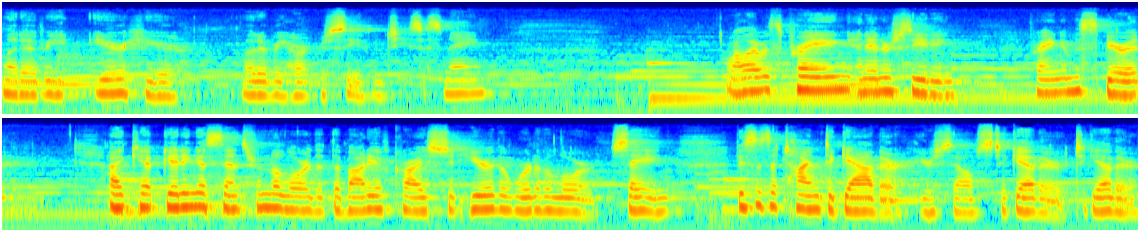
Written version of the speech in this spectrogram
Let every ear hear, let every heart receive in Jesus' name. While I was praying and interceding, praying in the Spirit, I kept getting a sense from the Lord that the body of Christ should hear the word of the Lord, saying, This is a time to gather yourselves together, together,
